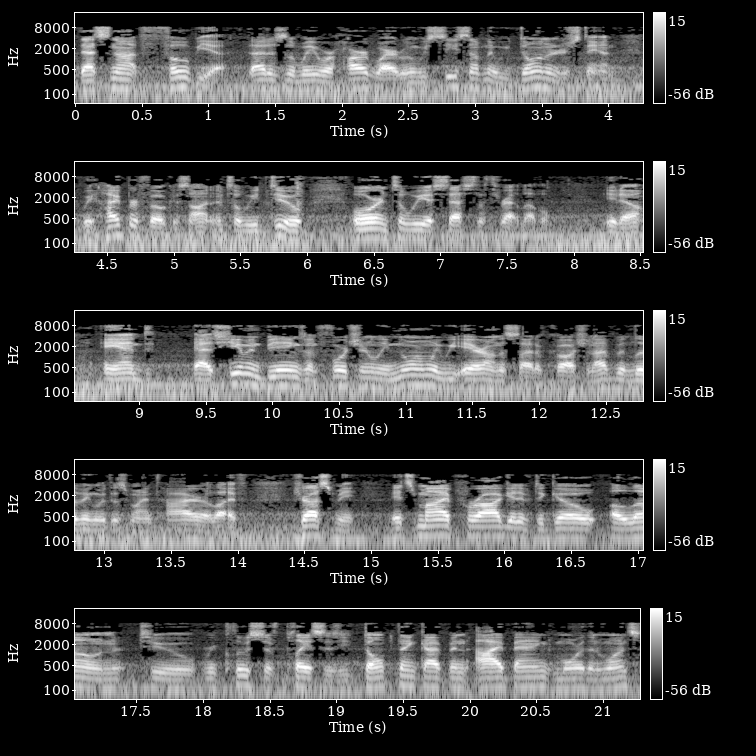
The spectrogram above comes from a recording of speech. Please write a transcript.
That's not phobia. That is the way we're hardwired. When we see something we don't understand, we hyper focus on it until we do, or until we assess the threat level. You know, and as human beings, unfortunately, normally we err on the side of caution. I've been living with this my entire life. Trust me, it's my prerogative to go alone to reclusive places. You don't think I've been eye banged more than once?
